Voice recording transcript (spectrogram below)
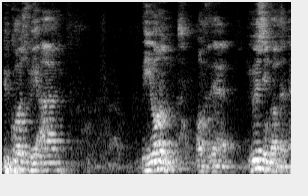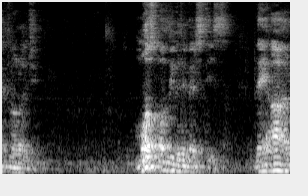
because we are beyond of the using of the technology. Most of the universities, they are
